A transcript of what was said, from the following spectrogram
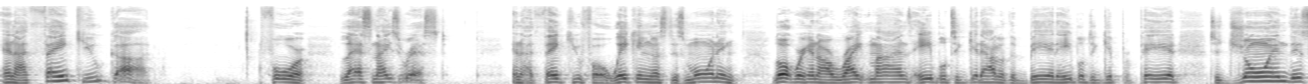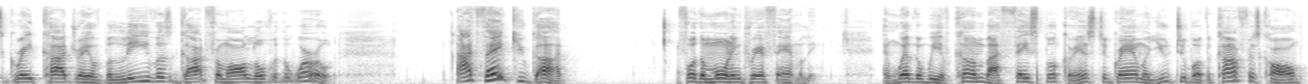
And I thank you, God, for last night's rest. And I thank you for waking us this morning. Lord, we're in our right minds, able to get out of the bed, able to get prepared to join this great cadre of believers, God, from all over the world. I thank you, God, for the morning prayer family. And whether we have come by Facebook or Instagram or YouTube or the conference call,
